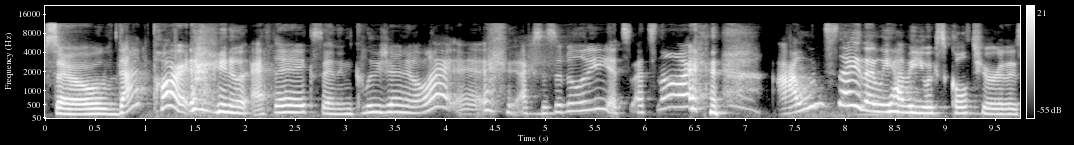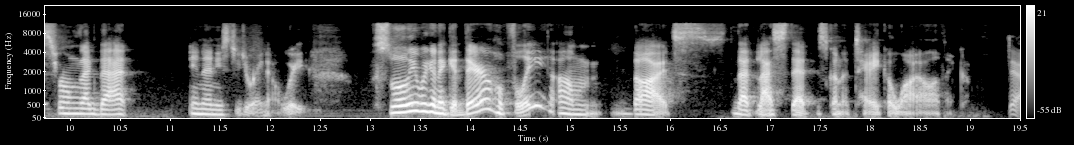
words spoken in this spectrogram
so that part you know ethics and inclusion and all that eh, accessibility it's that's not i wouldn't say that we have a ux culture that's strong like that in any studio right now. We slowly we're going to get there hopefully um but that last step is going to take a while i think. Yeah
